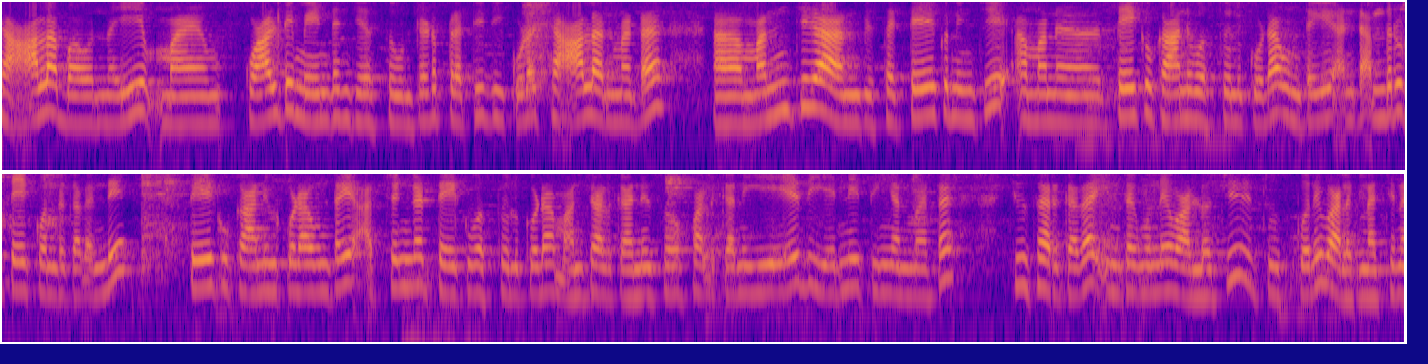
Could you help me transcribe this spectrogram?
చాలా బాగున్నాయి. మా క్వాలిటీ మెయింటైన్ చేస్తూ ఉంటాడు. ప్రతిదీ కూడా చాలా అనమాట మంచిగా అనిపిస్తాయి. టేకు నుంచి మన టేకు కాని వస్తువులు కూడా ఉంటాయి. అంటే అందరూ టేకు ఉండరు కదండి. టేకు కానివి కూడా ఉంటాయి. అచ్చంగా టేకు వస్తువులు కూడా మంచాలు కానీ సోఫాలు కానీ ఏది ఎనీథింగ్ అనమాట చూసారు కదా ఇంతకుముందే వాళ్ళు వచ్చి చూసుకొని వాళ్ళకి నచ్చిన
